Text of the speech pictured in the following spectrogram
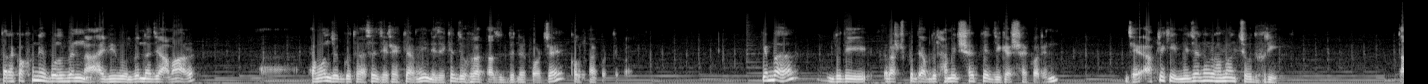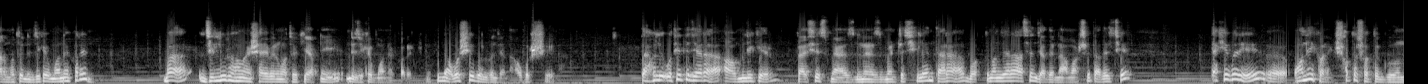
তারা কখনোই বলবেন না আইভি বলবেন না যে আমার এমন যোগ্যতা আছে যেটাকে আমি নিজেকে জহুরা তাজউদ্দিনের পর্যায়ে কল্পনা করতে পারি। কিংবা যদি রাষ্ট্রপতি আব্দুল হামিদ সাহেবকে জিজ্ঞাসা করেন যে, আপনি কি মিজানুর রহমান চৌধুরী? তার মতো নিজেকে মনে করেন? বা জিল্লুর রহমান সাহেবের মতো কি আপনি নিজেকে মনে করেন? তিনি অবশ্যই বলবেন যে না, অবশ্যই না। তাহলে অতীতে যারা আওয়ামী লীগের ক্রাইসিস ম্যানেজমেন্টে ছিলেন, তারা বর্তমান যারা আছেন, যাদের নাম আসছে, তাদের চেয়ে একেবারে অনেক অনেক, শত শত গুণ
